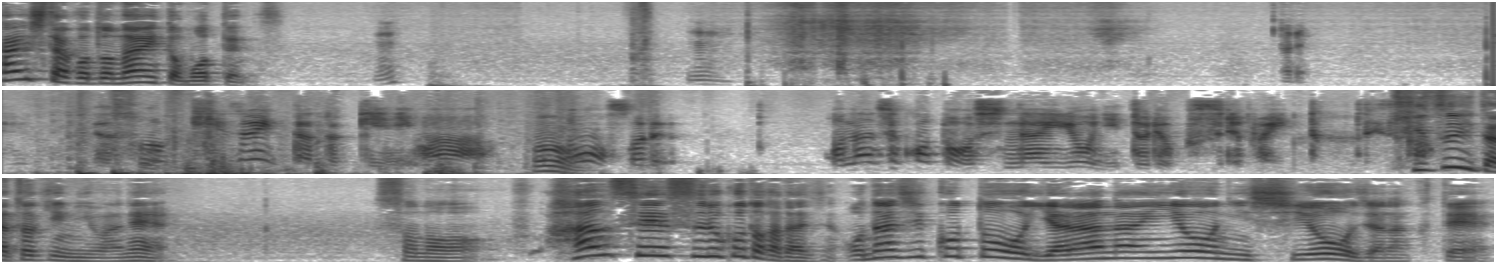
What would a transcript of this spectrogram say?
大したことないと思ってるんです。その気づいた時には、うん。もうそれ同じことをしないように努力すればいいってことですか？気づいた時にはねその反省することが大事な同じことをやらないようにしようじゃなくて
